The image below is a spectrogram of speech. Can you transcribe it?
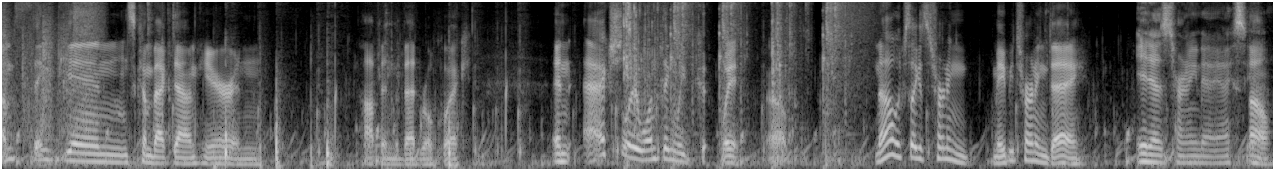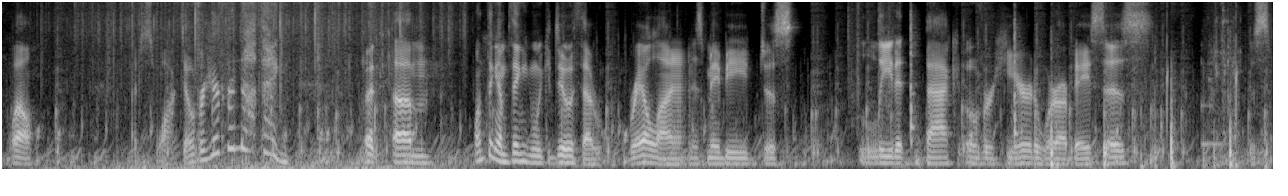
I'm thinking let's come back down here and hop in the bed real quick. And actually, one thing we could wait. Oh, no, it looks like it's turning maybe turning day. It is turning day. I see. Oh well, I just walked over here for nothing. But um, one thing I'm thinking we could do with that rail line is maybe just lead it back over here to where our base is. Just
